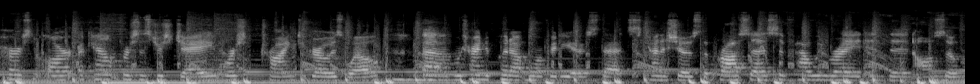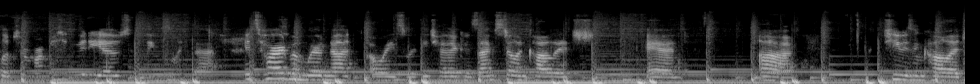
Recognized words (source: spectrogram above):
personal art account for Sisters J, we're trying to grow as well. Um, we're trying to put out more videos that kind of shows the process of how we write, and then also clips from our music videos and things like that. It's hard when we're not always with each other because I'm still in college and uh, she was in college,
